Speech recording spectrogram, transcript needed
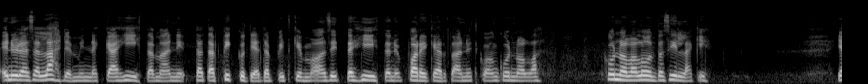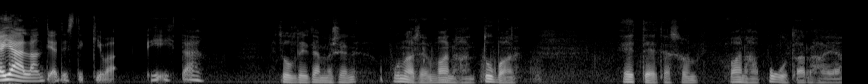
en yleensä lähde minnekään hiihtämään, niin tätä pikkutietä pitkin mä oon sitten hiihtänyt pari kertaa nyt, kun on kunnolla, kunnolla lunta silläkin. Ja jäällä on tietysti kiva hiihtää. Tultiin tämmöisen punaisen vanhan tuvan eteen. Tässä on vanha puutarha ja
